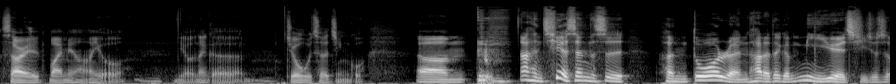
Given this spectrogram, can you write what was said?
，sorry，外面好像有有那个救护车经过。嗯，那很切身的是，很多人他的这个蜜月期就是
